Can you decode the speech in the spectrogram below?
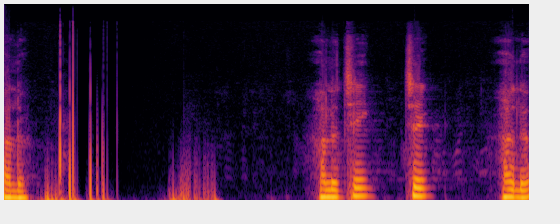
hello. Hello check check hello.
